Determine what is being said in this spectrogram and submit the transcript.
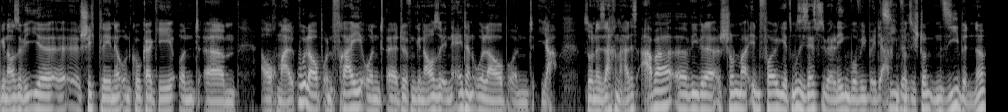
genauso wie ihr äh, Schichtpläne und KKG und ähm, auch mal Urlaub und frei und äh, dürfen genauso in Elternurlaub und ja, so eine Sachen alles. Aber äh, wie wir da schon mal in Folge, jetzt muss ich selbst überlegen, wo wir über die 48 sieben. Stunden sieben ne,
